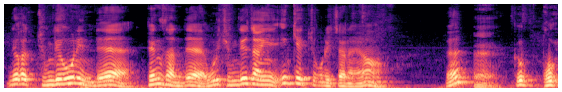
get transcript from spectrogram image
내가 중대원인데 병사인데 우리 중대장이 인격적으로 있잖아요. 예? 네. 그, 보,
